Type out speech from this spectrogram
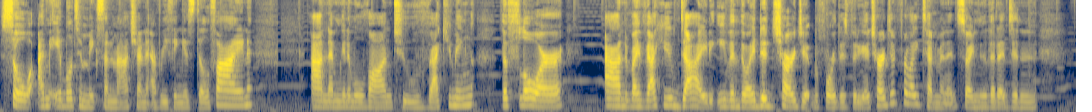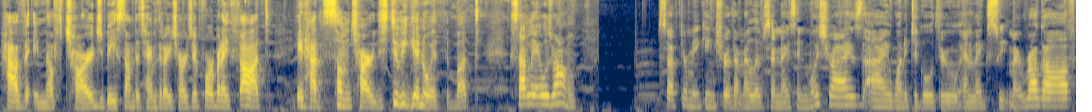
So I'm able to mix and match and everything is still fine. And I'm going to move on to vacuuming the floor and my vacuum died even though I did charge it before this video. I charged it for like 10 minutes, so I knew that it didn't have enough charge based on the time that I charged it for, but I thought it had some charge to begin with, but sadly I was wrong. So after making sure that my lips are nice and moisturized, I wanted to go through and like sweep my rug off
